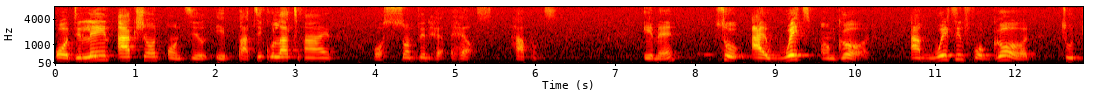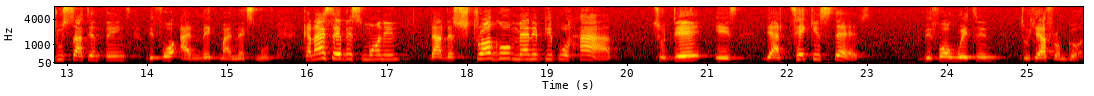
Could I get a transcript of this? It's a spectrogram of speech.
or delaying action until a particular time or something else happens. Amen. So I wait on God. I'm waiting for God to do certain things before I make my next move. Can I say this morning that the struggle many people have today is they are taking steps before waiting to hear from God.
